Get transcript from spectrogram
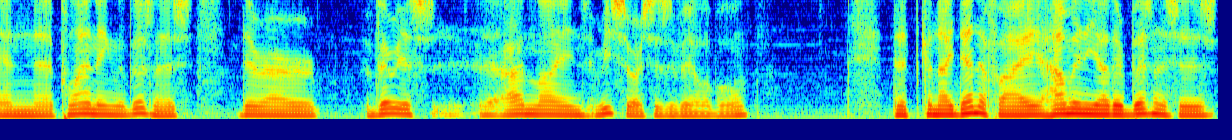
in uh, planning the business, there are various uh, online resources available that can identify how many other businesses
